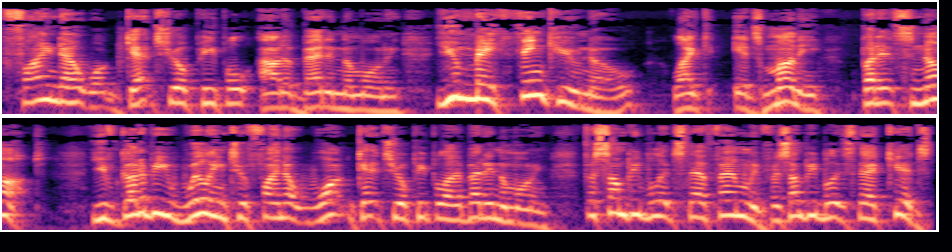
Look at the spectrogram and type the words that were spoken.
Find out what gets your people out of bed in the morning. You may think you know, like it's money, but it's not. You've got to be willing to find out what gets your people out of bed in the morning. For some people, it's their family. For some people, it's their kids.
